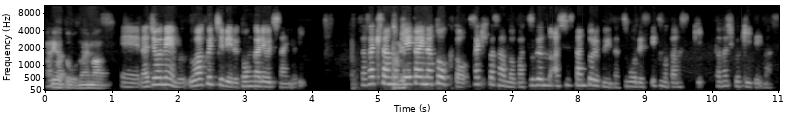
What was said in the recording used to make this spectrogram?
ありがとうございます。えーラジオネーム、上唇とんがりおじさんより。佐々木さんの軽快なトークと、咲子さんの抜群のアシスタント力に脱帽です。いつも楽しき楽しく聞いています。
